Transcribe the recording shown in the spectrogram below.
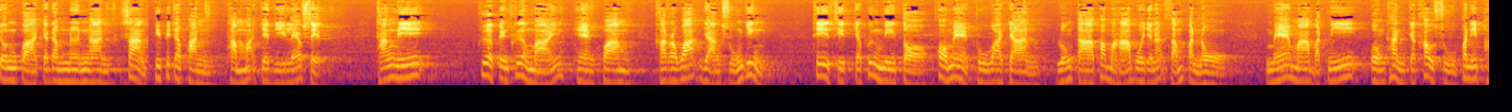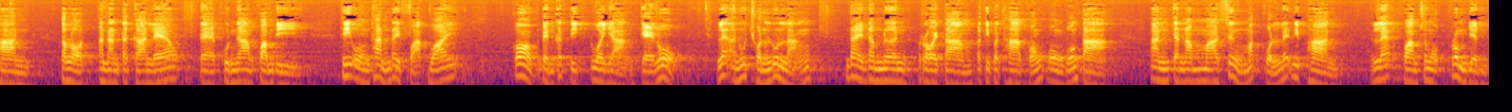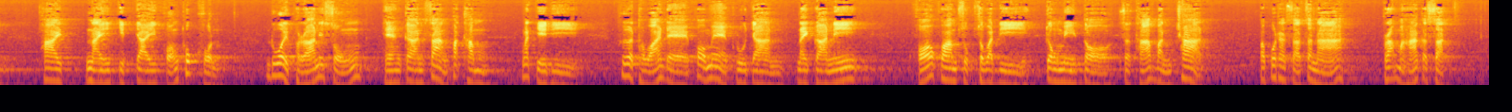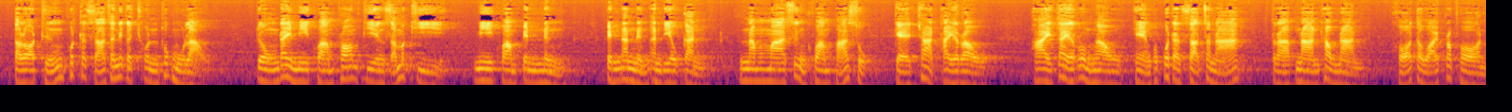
จนกว่าจะดำเนินงานสร้างพิพิธภัณฑ์ ธรรมเจดีย์แล้วเสร็จ ทั้งนี้เพื่อเป็นเครื่องหมายแห่งความคารวะอย่างสูงยิ่ง ที่สิทธิ์จะพึ่งมีต่อพ่อแม่ครูอาจารย์หลวงตาพระมหาบุญนะสัมปันโน แม้มาบัดนี้องค์ท่านจะเข้าสู่พระนิพพาน ตลอดอนันตการแล้ว แต่คุณงามความดี ที่องค์ท่านได้ฝากไว้ ก็เป็นกติตัวอย่างแก่โลก และอนุชนรุ่นหลังได้ดำเนินรอยตามปฏิปทาขององค์หลวงตา อันจะนำมาซึ่งมรรคผลและนิพพาน และความสงบร่มเย็น ภายในจิตใจของทุกคน ด้วยพระนิสงฆ์แห่งการสร้างพระธรรมมัจเจดีย์ พื่อถวายแด่พ่อแม่ครูอาจารย์ในการนี้ ขอความสุขสวัสดีจงมีต่อสถาบันชาติ พระพุทธศาสนา พระมหากษัตริย์ ตลอดถึงพุทธศาสนิกชนทุกหมู่เหล่า จงได้มีความพร้อมเพียงสามัคคี มีความเป็นหนึ่ง เป็นอันหนึ่งอันเดียวกันนำมาซึ่งความผาสุกแก่ชาติไทยเรา ภายใต้ร่มเงาแห่งพระพุทธศาสนา ตราบนานเท่านาน ขอถวายพระพร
